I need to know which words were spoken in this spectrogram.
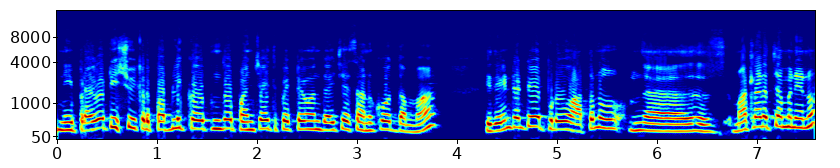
నీ ప్రైవేట్ ఇష్యూ ఇక్కడ పబ్లిక్ అవుతుందో పంచాయతీ పెట్టామని దయచేసి అనుకోవద్దమ్మా. ఇదేంటంటే ఇప్పుడు అతను ఆ, మాట్లాడొచ్చమ్మా నేను?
